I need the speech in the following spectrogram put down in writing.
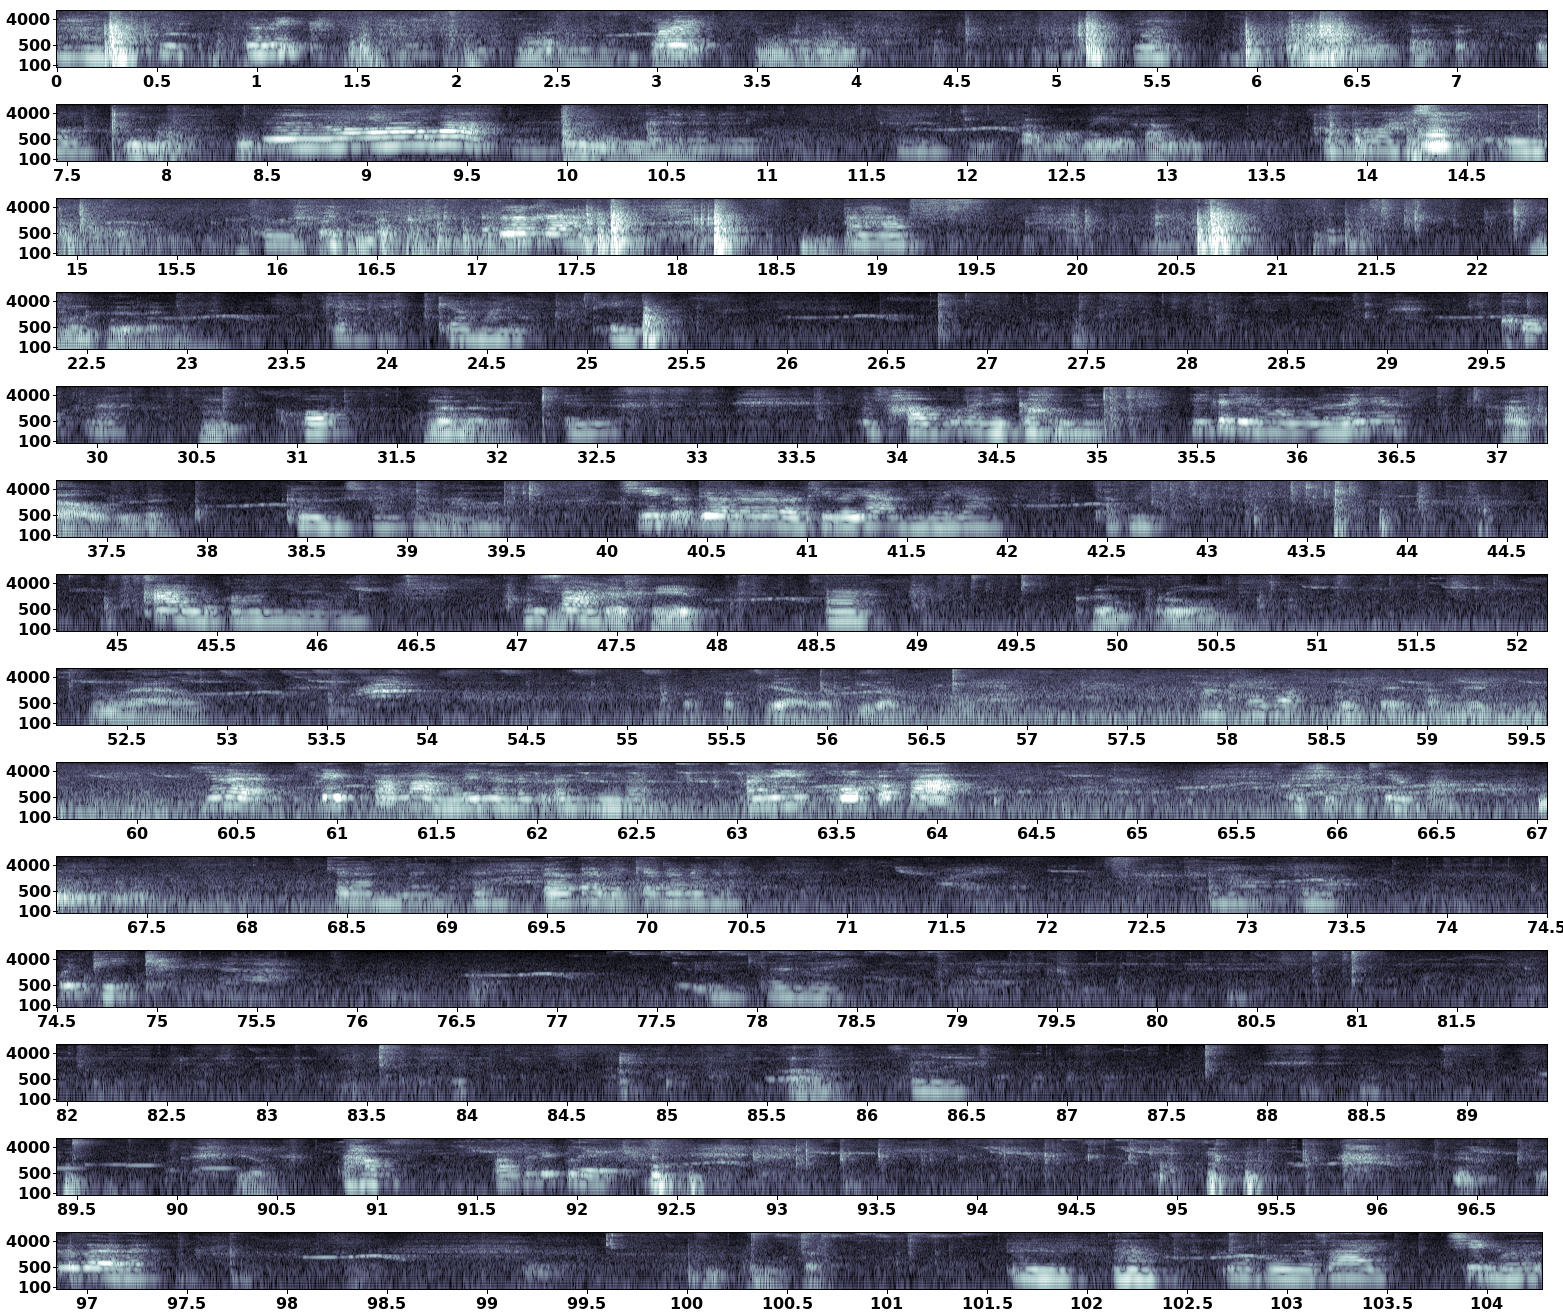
นั่นนี่ไม่หมูนั่งนั่งไม่หมูใกล้ไปบอกไม่ง้อว่ะอันนั้นนั่นนี่ตามองไม่เห็นข้างนี้อ๋อว่ะใช่ลืมขอโทษก็ต้องแบบขอโทษค่ะนะครับนี่มันคืออะไรเนี่ยแกะสิแกะออกมาดูทิ้งมา ครกนะหืมครกนั่นน่ะเลยเออมันพับเข้าไปในกล่องนะนี่ก็เรียงมาหมดเลยเนี่ยทาเกาหรือไงเออใช่ค่ะค่ะชี้ก็เดี๋ยวเดี๋ยวเดี๋ยวทีละอย่างทีละอย่างจับหนึ่งอ่านดูก่อนมันมีอะไรบ้างมีสากเกลือเทศอะเครื่องปรุงมะนาวฝักยาวกระเทียม มาครบอะเพื่อใส่ทำได้ดีนี่แหละ เด็กสามหลังเล่นอะไรกันอันนี้แหละอันนี้โคกกับสากใส่พริกกระเทียมป่ะแกด้านนี้เลยแล้วแต่เลยแกด้านไหนก็ได้ขยับดูโอ้ยพริกอืมจังเลยใช่ ตับเล็กๆก็ใส่อะไรปรุงไปอืมอะลงปรุงจะใส่ชิมมือ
